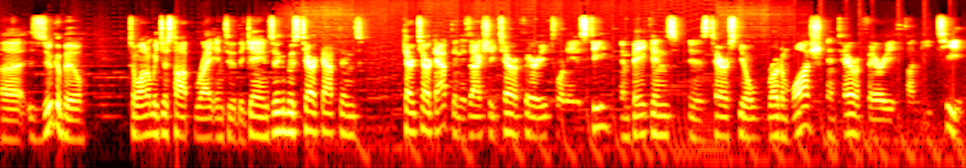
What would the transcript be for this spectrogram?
uh, Zugaboo. So why don't we just hop right into the game? Zugaboo's Tera Captains Tera, Captain is actually Tera Fairy Tornadus T, and Bacon's is Tera Steel Rotom Wash and Tera Fairy Thundy T.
